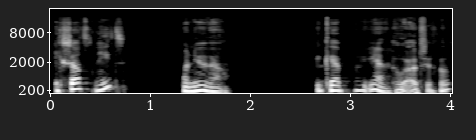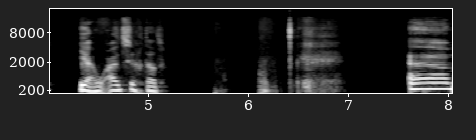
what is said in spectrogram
ik zat niet, maar nu wel. Ik heb, ja, Hoe uitzicht dat? ja hoe uitzicht dat? Ehm,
